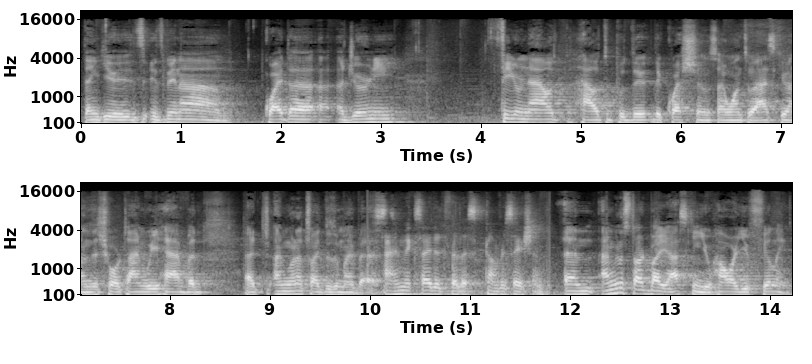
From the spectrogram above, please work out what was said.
Thank you. It's, it's been a, quite a, a journey figuring out how to put the, the questions I want to ask you in the short time we have, but I, am going to try to do my best. I'm excited for this conversation. And I'm going to start by asking you, how are you feeling?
